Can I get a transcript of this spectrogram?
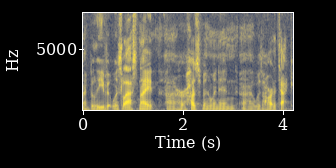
I believe it was last night uh, her husband went in uh, with a heart attack.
